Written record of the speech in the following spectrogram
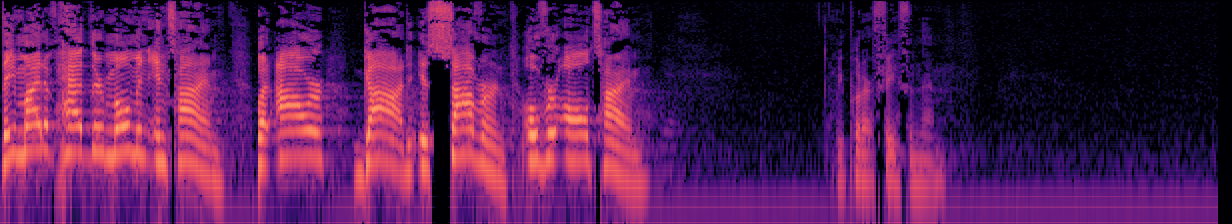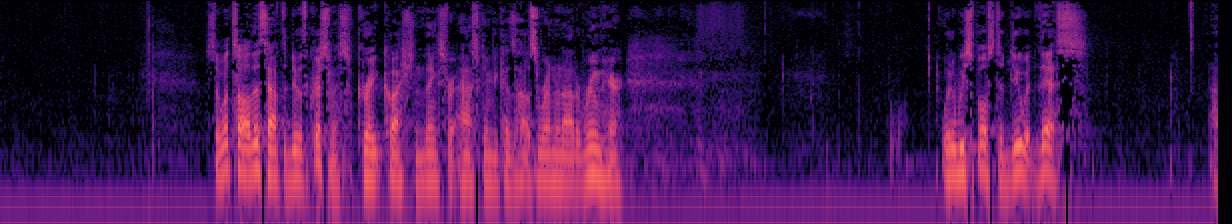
They might have had their moment in time, but our God is sovereign over all time. We put our faith in them. So, what's all this have to do with Christmas? Great question. Thanks for asking because I was running out of room here. What are we supposed to do with this? Uh,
